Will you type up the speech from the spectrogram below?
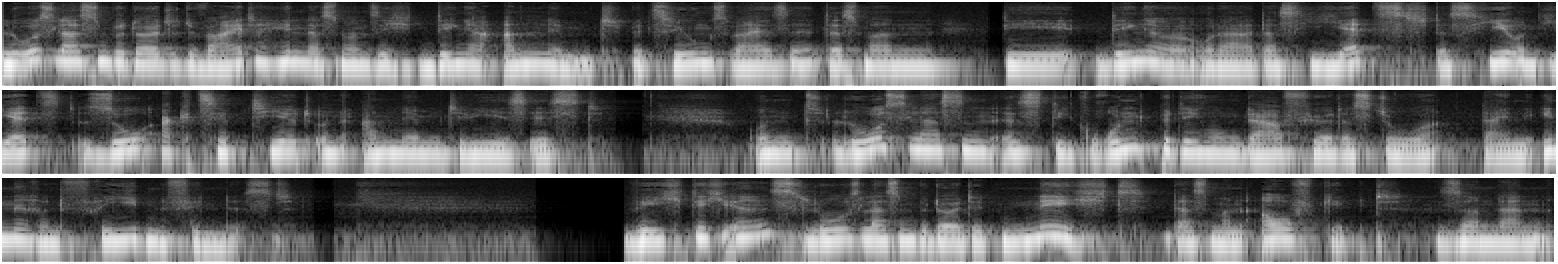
Loslassen bedeutet weiterhin, dass man sich Dinge annimmt, beziehungsweise dass man die Dinge oder das Jetzt, das Hier und Jetzt so akzeptiert und annimmt, wie es ist. Und loslassen ist die Grundbedingung dafür, dass du deinen inneren Frieden findest. Wichtig ist, loslassen bedeutet nicht, dass man aufgibt, sondern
